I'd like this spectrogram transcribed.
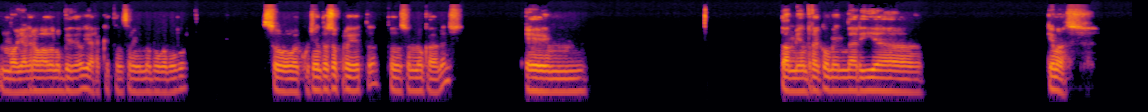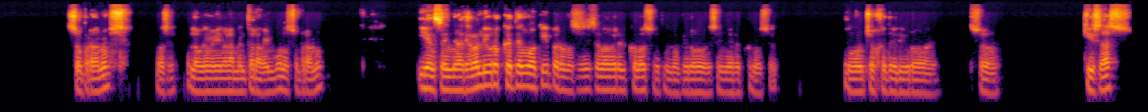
no había grabado los videos y ahora es que están saliendo poco a poco. So, escuchen todos esos proyectos, todos son locales. Em, también recomendaría, ¿qué más? Sopranos, no sé, lo que me viene a la mente ahora mismo, Los Sopranos. Y enseñaría los libros que tengo aquí, pero no sé si se va a ver el Closet, no quiero enseñar el Closet. Tengo un choque de libros ahí. So, quizás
